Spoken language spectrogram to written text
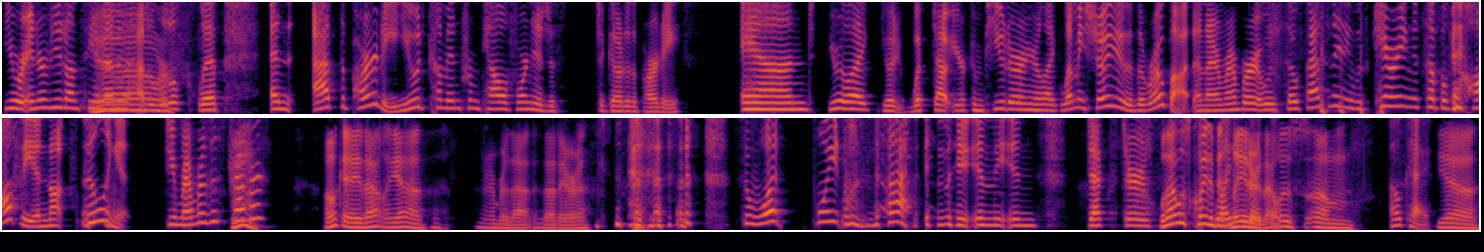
you were interviewed on CNN yeah, and had a little clip. And at the party, you had come in from California just to go to the party. And you're like, you whipped out your computer and you're like, let me show you the robot. And I remember it was so fascinating. he was carrying a cup of coffee and not spilling it. Do you remember this, hmm. Trevor? Mm. Okay, that yeah. I remember that that era. so what point was that in the in the in Dexter's Well, that was quite a bit later. Cycle? That was um Okay. Yeah.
